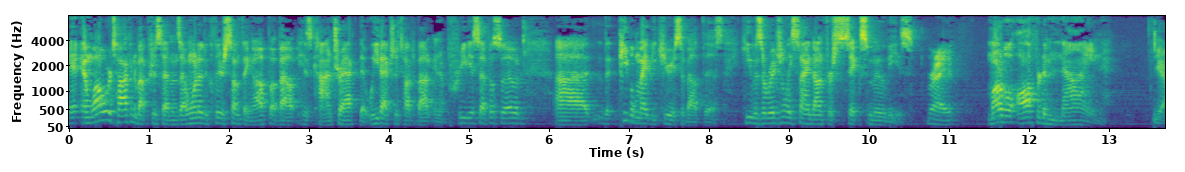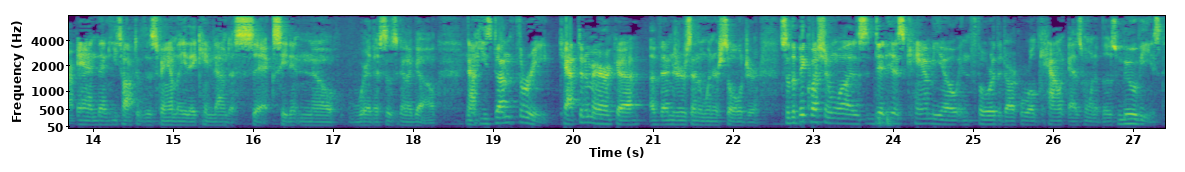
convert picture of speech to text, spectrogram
And, and while we're talking about Chris Evans, I wanted to clear something up about his contract that we've actually talked about in a previous episode. Uh, that people might be curious about this. He was originally signed on for six movies. Right. Marvel offered him nine. Yeah. And then he talked with his family. They came down to six. He didn't know where this was going to go. Now he's done three: Captain America, Avengers, and the Winter Soldier. So the big question was: Did his cameo in Thor: The Dark World count as one of those movies?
